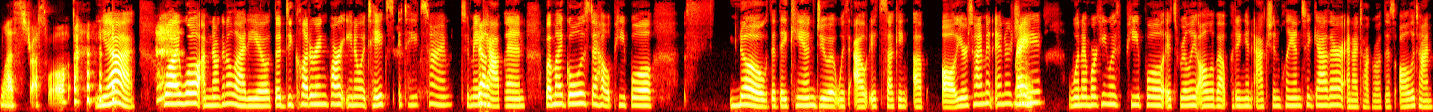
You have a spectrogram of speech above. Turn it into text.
less stressful. yeah. Well, I will I'm not going to lie to you. The decluttering part, you know, it takes it takes time to make yeah. happen, but my goal is to help people f- know that they can do it without it sucking up all your time and energy. Right when I'm working with people, it's really all about putting an action plan together. And I talk about this all the time,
